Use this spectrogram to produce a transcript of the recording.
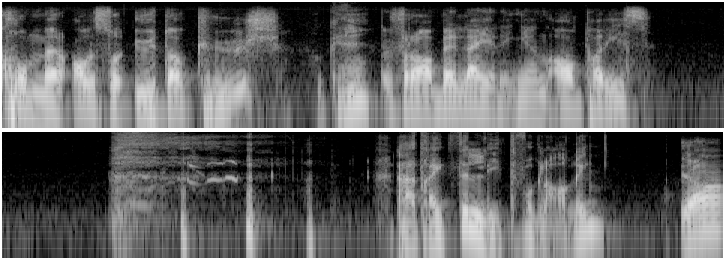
kommer altså ut av kurs okay. fra beleiringen av Paris. Her trengs det litt forklaring. Ja,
